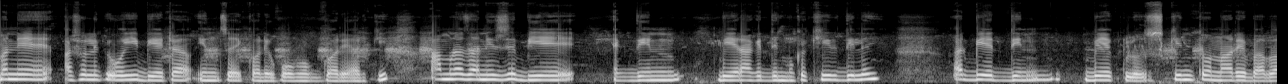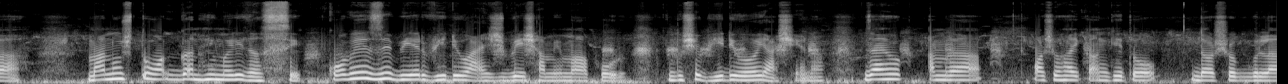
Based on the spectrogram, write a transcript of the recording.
মানে আসলে কি ওই বিয়েটা এনজয় করে, উপভোগ করে আর কি। আমরা জানি যে বিয়ে একদিন, বিয়ের আগের দিন মুখে ক্ষীর দিলেই আর বিয়ের দিন বিয়ে ক্লোজ কিন্তু না রে বাবা, মানুষ তো অজ্ঞান হয়ে মরে যাচ্ছে। কবে যে বিয়ের ভিডিও আসবে স্বামী মাপুর কিন্তু সে ভিডিওই আসে না। যাই হোক, আমরা অসহায় কাঙ্ক্ষিত দর্শকগুলা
